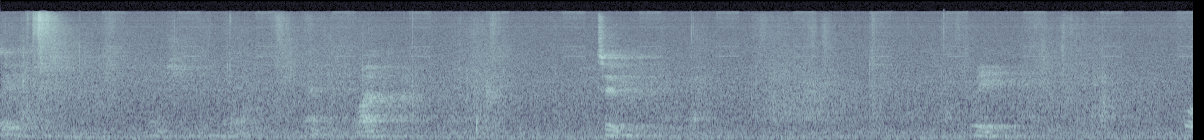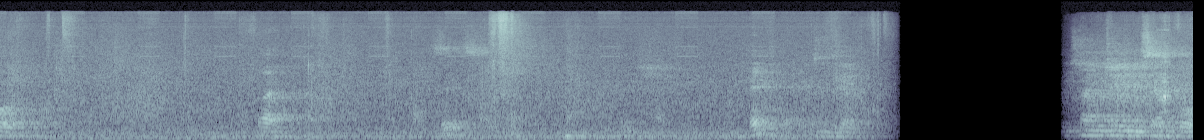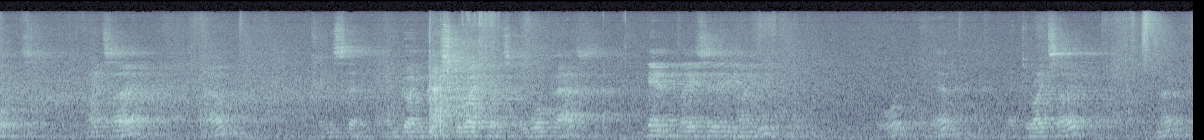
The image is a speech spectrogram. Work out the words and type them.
six. Finish. Two, three, four, five, six. Okay? Each time you change it, step forwards. Right side, down, and a step. And you're going past your right foot, so you walk past. Again, leg stays behind you. Forward, again. Back to right side. No.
